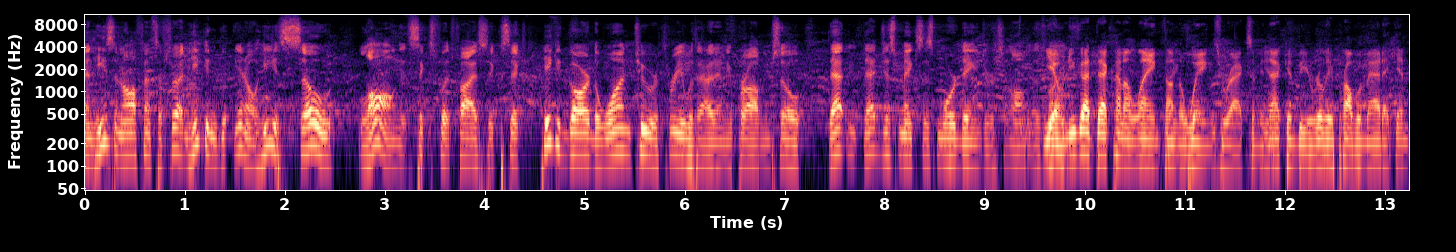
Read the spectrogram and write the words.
and he's an offensive threat. And he can, you know, he is so long at six foot five, six six. He could guard the one, two, or three without any problem. So that that just makes us more dangerous along those Yeah, lines. when you got that kind of length on the wings, Rex, I mean, that can be really problematic. And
